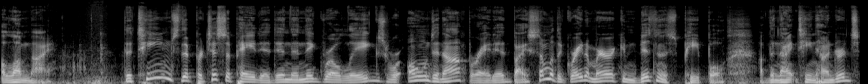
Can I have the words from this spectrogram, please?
alumni. The teams that participated in the Negro Leagues were owned and operated by some of the great American business people of the 1900s.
